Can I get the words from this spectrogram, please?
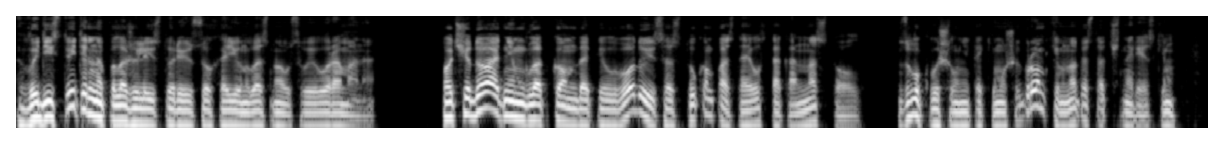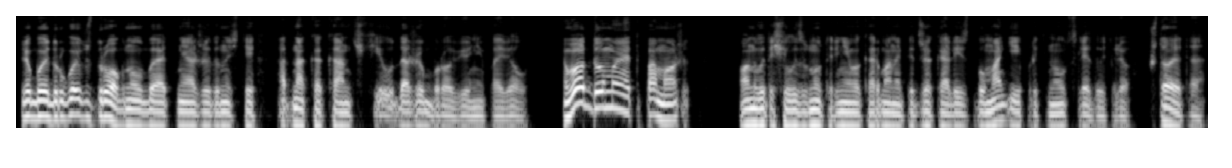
Вы действительно положили историю Сохаюн в основу своего романа? Очидо одним глотком допил воду и со стуком поставил стакан на стол. Звук вышел не таким уж и громким, но достаточно резким. Любой другой вздрогнул бы от неожиданности, однако Канчхиу даже бровью не повел. «Вот, думаю, это поможет». Он вытащил из внутреннего кармана пиджака лист бумаги и протянул следователю. «Что это?»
